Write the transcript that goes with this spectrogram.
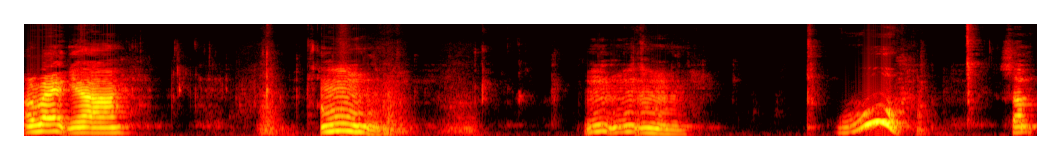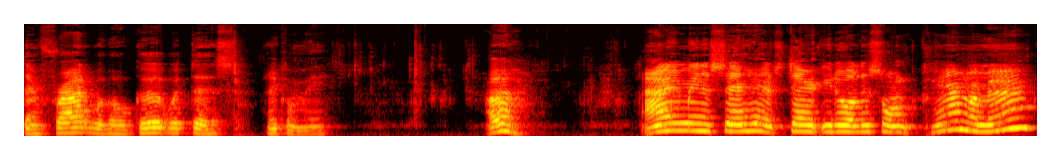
All right, y'all. Mmm. Mmm-mm-mm. Woo. Something fried will go good with this. Look at me. Oh. I didn't mean to sit here and stare and eat all this on camera, man.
